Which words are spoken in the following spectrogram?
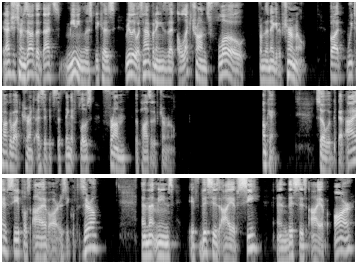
It actually turns out that that's meaningless because really what's happening is that electrons flow from the negative terminal, but we talk about current as if it's the thing that flows from the positive terminal. Okay, so we've got I of C plus I of R is equal to zero, and that means if this is I of C and this is I of R,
